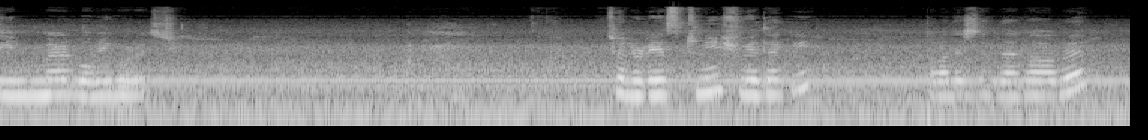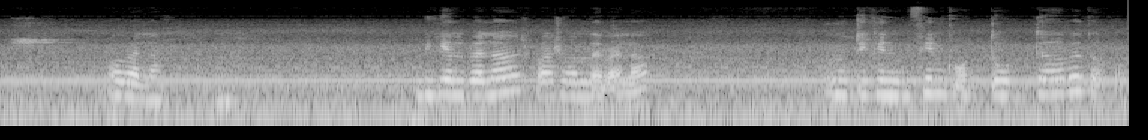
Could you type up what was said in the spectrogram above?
তিনবার বমি করেছি। চলো রেস্ট নিই শুয়ে থাকি। তোমাদের সাথে দেখা হবে ওবেলা বিকেলবেলা বা সন্ধ্যাবেলা। টিফিন বিফিন করতে উঠতে হবে তখন।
